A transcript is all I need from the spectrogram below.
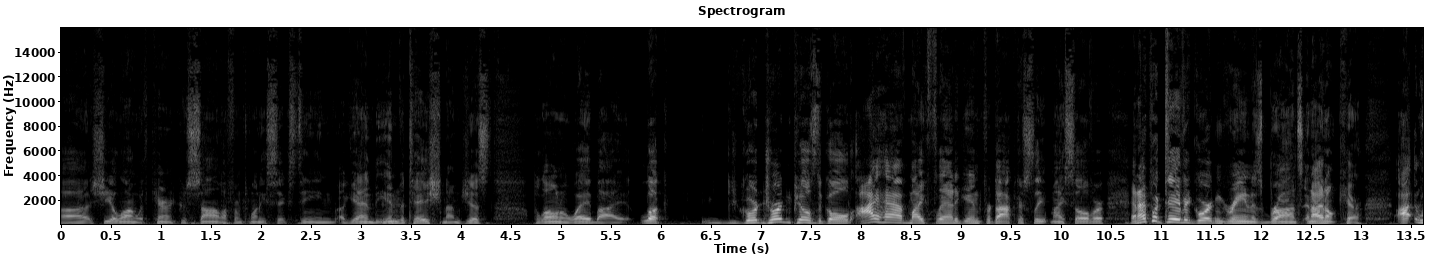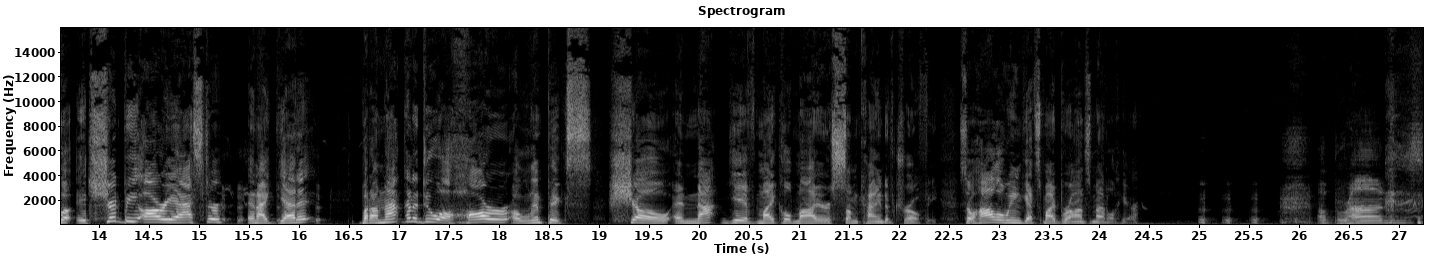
Uh, she, along with Karyn Kusama from 2016. Again, the invitation, I'm just blown away by. Look. Jordan Peele's the gold. I have Mike Flanagan for Doctor Sleep, my silver, and I put David Gordon Green as bronze, and I don't care. I, look, it should be Ari Aster, and I get it, but I'm not going to do a horror Olympics show and not give Michael Myers some kind of trophy. So Halloween gets my bronze medal here. A bronze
